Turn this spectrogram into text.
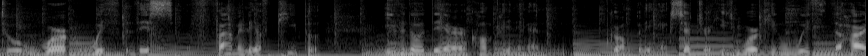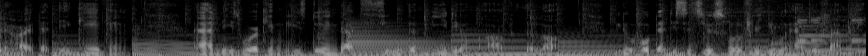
to work with this family of people, even though they are complaining and grumbling, etc. He's working with the hard heart that they gave him, and he's working, he's doing that through the medium of the law. We do hope that this is useful for you and your family.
